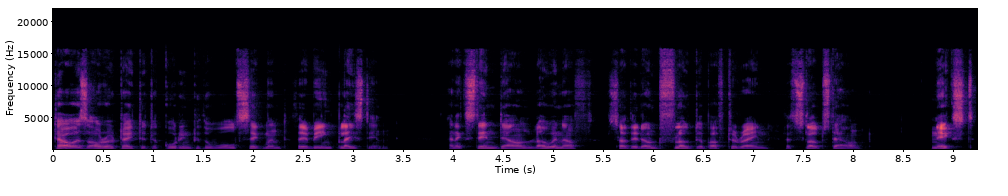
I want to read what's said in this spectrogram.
Towers are rotated according to the wall segment they're being placed in, and extend down low enough so they don't float above terrain that slopes down. Next,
